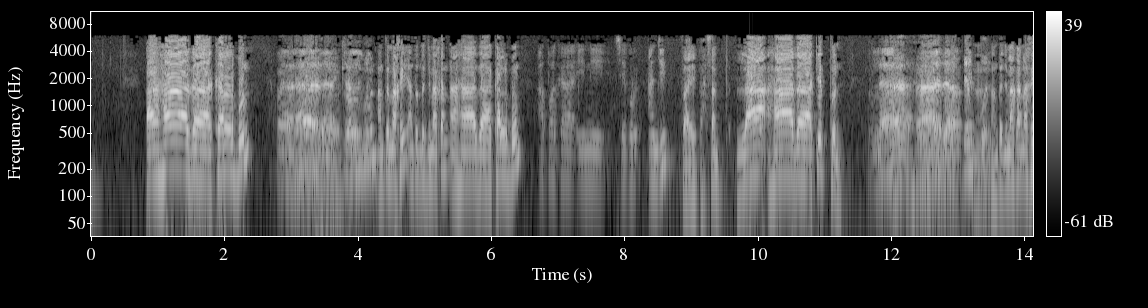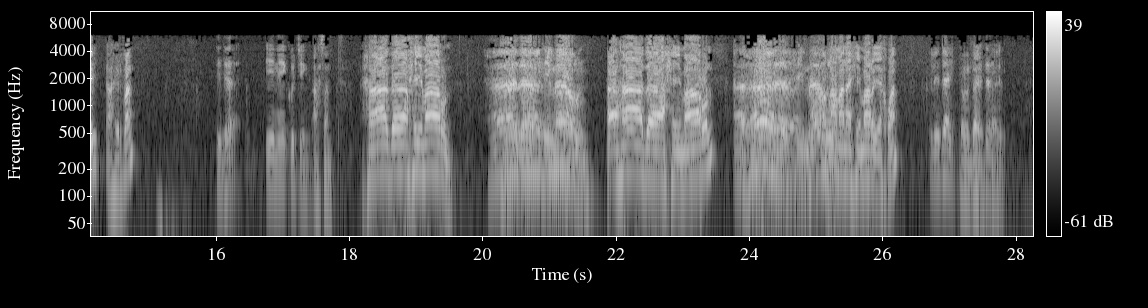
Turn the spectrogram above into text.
Ahadha kalbun? Hadha kalbun. Antum akhi, antum terjemahkan ahadha kalbun? Apakah ini seekor anjing? Taib, ahsant. La hadha kittun. La hadha Hmm, Antum terjemahkan akhi, ah Irfan? Tidak, ini kucing. Ahsant. Hadha himarun. Hadha himarun. Ahadha himarun? Hadha Ma himarun. mana himar ya ikhwan? Keledai. Keledai.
